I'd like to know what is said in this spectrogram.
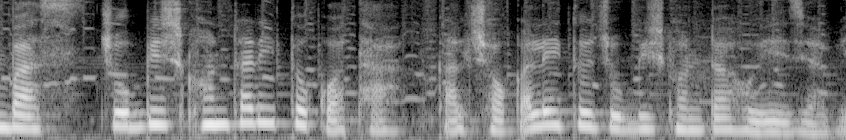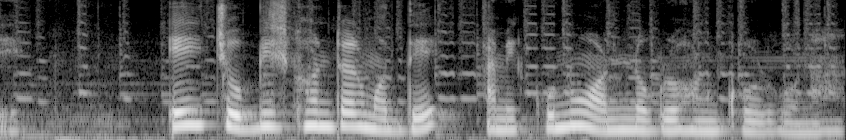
বাস, চব্বিশ ঘন্টারই তো কথা। কাল সকালেই তো চব্বিশ ঘণ্টা হয়ে যাবে। এই চব্বিশ ঘণ্টার মধ্যে আমি কোনো অন্ন গ্রহণ করব না।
